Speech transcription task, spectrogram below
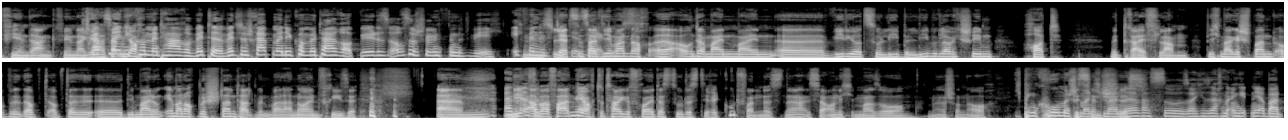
vielen Dank, vielen Dank. Ja, Schreibt das mal in die Kommentare, bitte. Bitte schreibt mal in die Kommentare, ob ihr das auch so schön findet wie ich. Ich finde, es Mhm. Letztens hat jemand gut. noch äh, unter mein, mein äh, Video zu Liebe, Liebe, glaube ich, geschrieben, hot mit drei Flammen. Bin ich mal gespannt, ob, ob, ob da äh, die Meinung immer noch Bestand hat mit meiner neuen Frise. ähm, Ähm, nee, also, aber hat mich ja. auch total gefreut, dass du das direkt gut fandest. Ne? Ist ja auch nicht immer so, ne, schon auch. Ich bin komisch manchmal, ne, was so solche Sachen angeht. Nee, aber,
